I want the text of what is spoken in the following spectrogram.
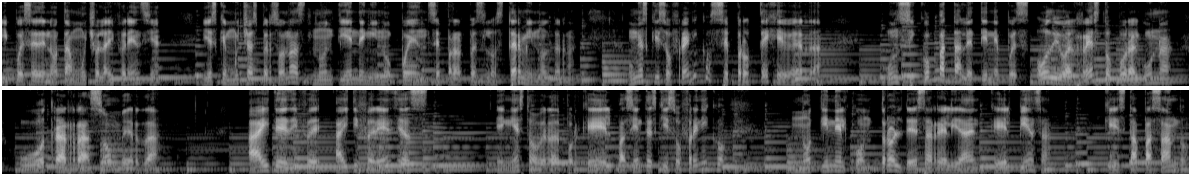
y pues se denota mucho la diferencia. Y es que muchas personas no entienden y no pueden separar pues los términos, ¿verdad? Un esquizofrénico se protege, ¿verdad? Un psicópata le tiene pues odio al resto por alguna u otra razón, ¿verdad? Hay, de hay diferencias en esto, ¿verdad? Porque el paciente esquizofrénico no tiene el control de esa realidad en que él piensa que está pasando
